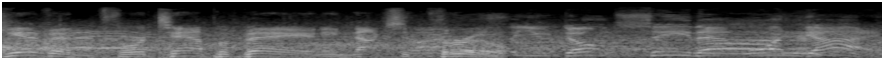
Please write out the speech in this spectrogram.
given for Tampa Bay, and he knocks it through. You don't see that one guy.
